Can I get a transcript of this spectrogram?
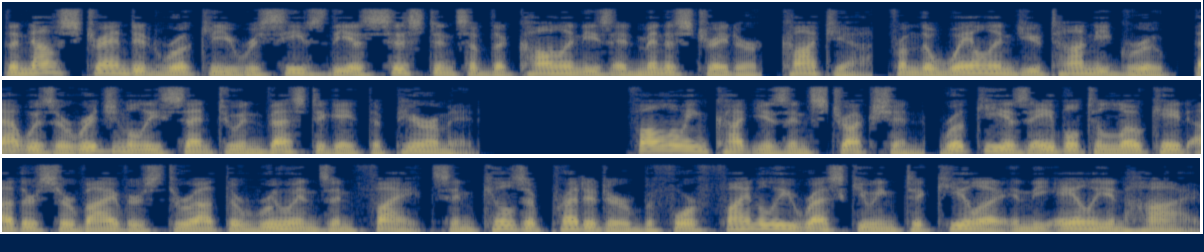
The now stranded Rookie receives the assistance of the colony's administrator, Katya, from the Weyland-Yutani group, that was originally sent to investigate the pyramid. Following Katya's instruction, Rookie is able to locate other survivors throughout the ruins and fights and kills a predator before finally rescuing Tequila in the alien hive,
